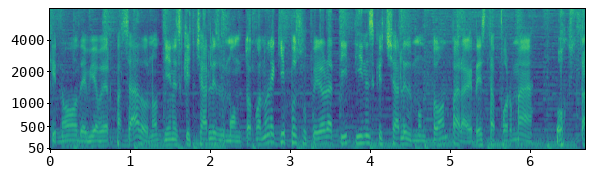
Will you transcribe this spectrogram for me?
que no debió haber pasado, ¿no? Tienes que echarles un montón. Cuando un equipo superior a ti, tienes que echarles un montón para de esta forma obstaculizar.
